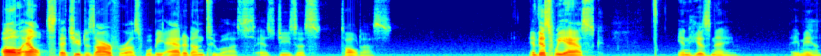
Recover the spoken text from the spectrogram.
all else that you desire for us will be added unto us, as Jesus taught us. And this we ask in his name. Amen.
